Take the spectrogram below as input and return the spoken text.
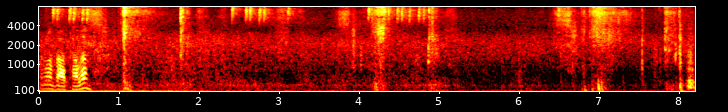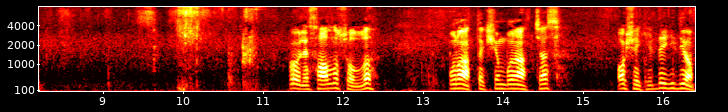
Şunu da atalım. Böyle sallı sollu bunu attık şimdi bunu atacağız. O şekilde gidiyorum.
